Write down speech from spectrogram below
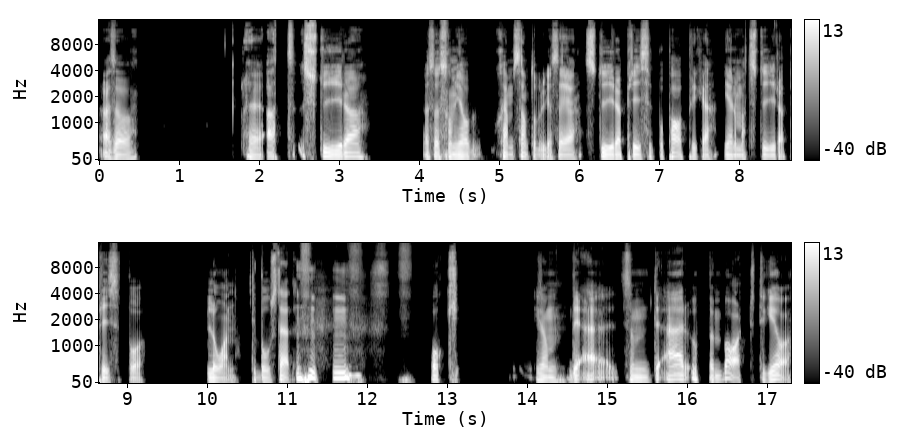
alltså eh, att styra, alltså som jag skämtsamt brukar säga, styra priset på paprika genom att styra priset på lån till bostäder. Mm. Och liksom, det, är, liksom, det är uppenbart, tycker jag,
